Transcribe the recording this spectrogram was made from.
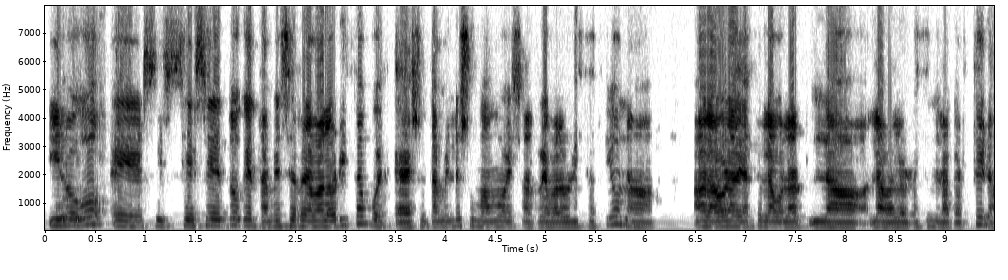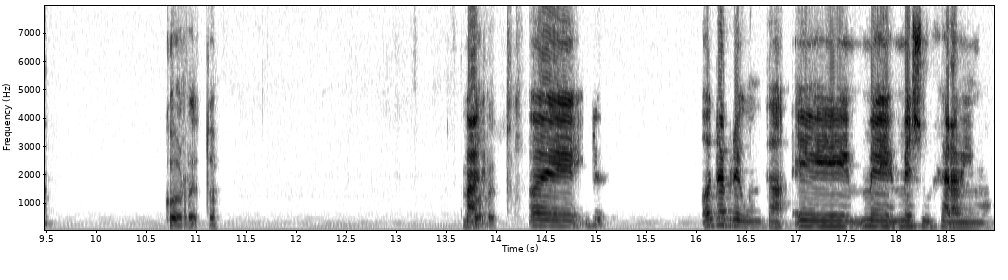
Y Correcto. luego, eh, si, si, ese token también se revaloriza, pues a eso también le sumamos esa revalorización a, a la hora de hacer la, la, la valoración de la cartera. Correcto. Vale. Correcto. Eh, yo, otra pregunta eh, me, me, surge ahora mismo.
